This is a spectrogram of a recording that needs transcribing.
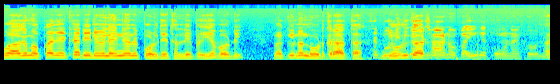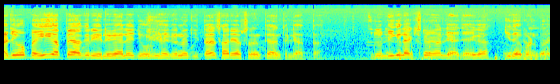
ਉਹ ਆ ਕੇ ਮੌਕਾ ਦੇਖਿਆ ਰੇਲਵੇ ਲਾਈਨਾਂ ਦੇ ਪੁਲ ਦੇ ਥੱਲੇ ਪਈ ਆ ਬੋਡੀ ਬਾਕੀ ਉਹਨਾਂ ਨੋਟ ਕਰਾਤਾ। ਜੋ ਵੀ ਕਰ ਪਛਾਣ ਹੋ ਪਾਈ ਕਿ ਕੌਣ ਹੈ ਕੌਣ ਅਜੇ ਉਹ ਪਈ ਆਪੇ ਆ ਕੇ ਰੇਲਵੇ ਵਾਲੇ ਜੋ ਵੀ ਹੈਗੇ ਉਹਨਾਂ ਕੀਤਾ ਸਾਰੇ ਅਫਸਰਾਂ ਦੇ ਧਿਆਨ ਚ ਲਿਆਤਾ। ਜੋ ਲੀਗਲ ਐਕਸ਼ਨ ਹੋਇਆ ਲਿਆ ਜਾਏਗਾ ਜਿਹਦਾ ਬਣਦਾ ਹੈ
